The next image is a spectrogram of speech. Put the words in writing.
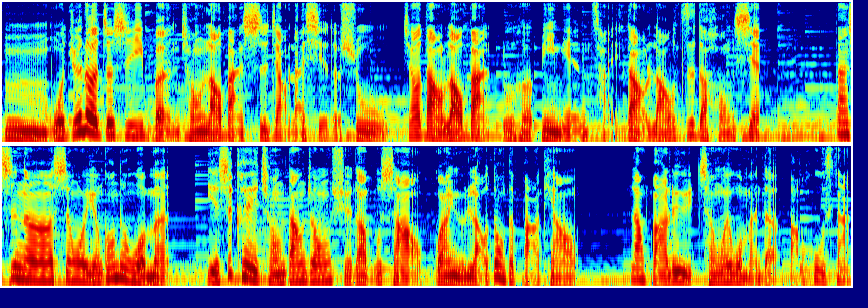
嗯，我觉得这是一本从老板视角来写的书，教导老板如何避免踩到劳资的红线。但是呢，身为员工的我们，也是可以从当中学到不少关于劳动的法条，让法律成为我们的保护伞。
